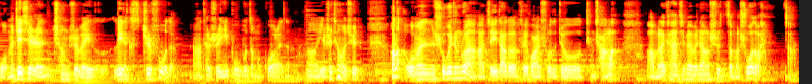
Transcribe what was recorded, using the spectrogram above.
我们这些人称之为 Linux 之父的啊，他是一步步怎么过来的，呃，也是挺有趣的。好了，我们书归正传哈，这一大段废话说的就挺长了啊，我们来看看这篇文章是怎么说的吧啊。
